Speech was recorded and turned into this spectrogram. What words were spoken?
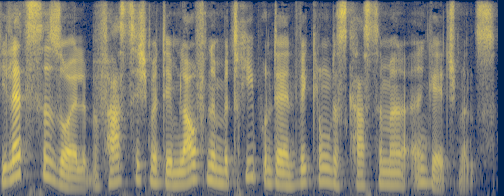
Die letzte Säule befasst sich mit dem laufenden Betrieb und der Entwicklung des Customer Engagements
